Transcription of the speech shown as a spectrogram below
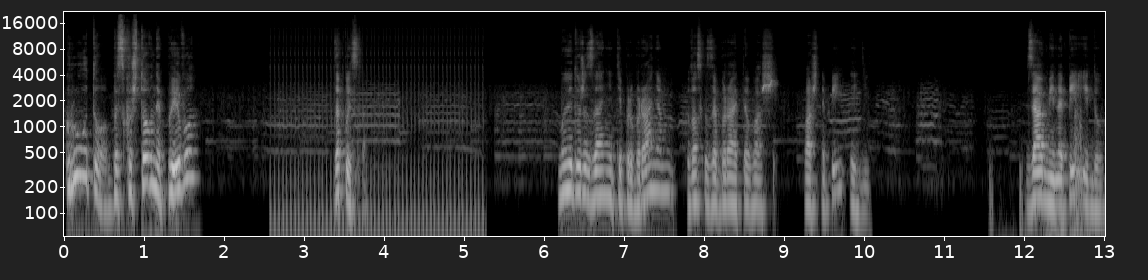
Круто! Безкоштовне пиво? Записка. Ми дуже зайняті прибиранням. Будь ласка, забирайте ваш, ваш напій та йдіть. Взяв мій напій і йду.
